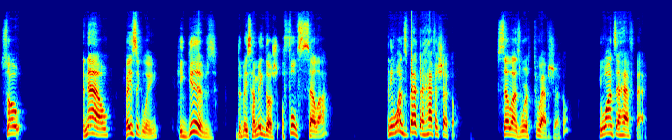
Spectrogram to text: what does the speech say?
So, and now, basically, he gives the Beis Hamikdash a full sela, and he wants back a half a shekel. Sela is worth two half shekel. He wants a half back.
